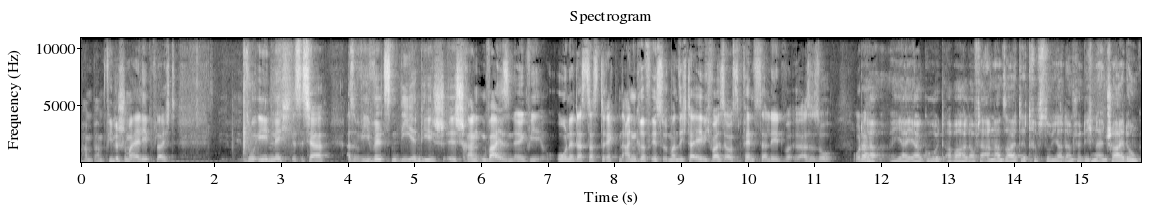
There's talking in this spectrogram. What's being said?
haben, haben viele schon mal erlebt, vielleicht so ähnlich. Es ist ja, also wie willst du die in die Schranken weisen irgendwie, ohne dass das direkt ein Angriff ist und man sich da ewig weiß aus dem Fenster lehnt, also so, oder? Ja, ja, ja, gut, aber halt auf der anderen Seite triffst du ja dann für dich eine Entscheidung,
